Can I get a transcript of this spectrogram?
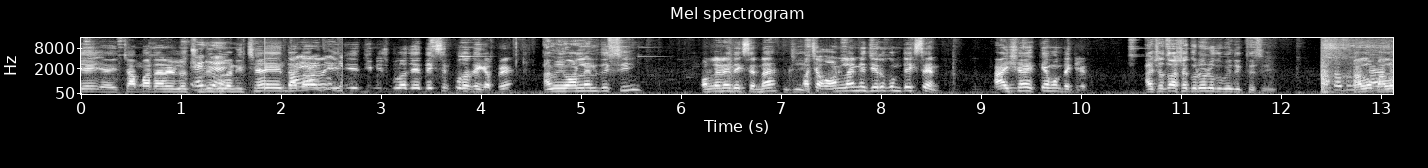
যে ছুরিগুলো নিচ্ছে। দাদা এই যে জিনিসগুলো যে দেখছেন কোথা থেকে আপনি? আমি অনলাইনে দেখছি। অনলাইনে দেখছেন না? আচ্ছা অনলাইনে যেরকম দেখছেন আয়সা কেমন দেখলেন? আচ্ছা তো আশা করি ওরকমই দেখতেছি। ভালো, ভালো।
